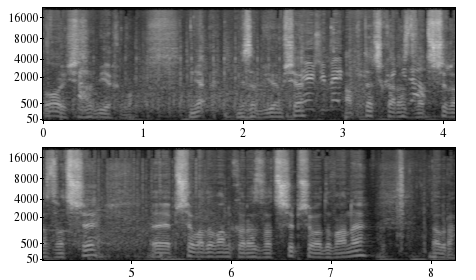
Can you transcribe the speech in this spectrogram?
Oj, się zabiję chyba. Nie, nie zabiłem się. Apteczka raz, dwa, trzy, raz, dwa, trzy. E, przeładowanko raz, dwa, trzy, przeładowane. Dobra,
